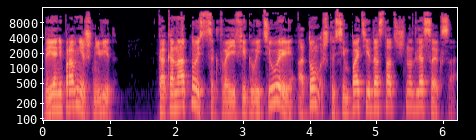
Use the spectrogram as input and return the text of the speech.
Да я не про внешний вид. Как она относится к твоей фиговой теории о том, что симпатии достаточно для секса?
